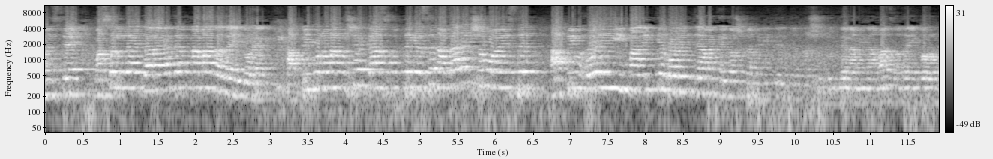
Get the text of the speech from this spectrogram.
হয়েছে। মাসাল্লায় নামাজ আদায় করেন, আপনি কোন মানুষের কাজ করতে গেছেন, আজানের সময় হয়েছে। আপনি ওই মালিককে বলেন যে, আমাকে দশটা মিনিটের জন্য সুযোগ দেন, আমি নামাজ আদায় করব।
